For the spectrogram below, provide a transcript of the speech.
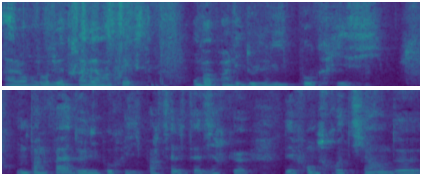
Alors aujourd'hui, à travers un texte, on va parler de l'hypocrisie. On ne parle pas de l'hypocrisie partielle, c'est-à-dire que des fois on se retient de,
